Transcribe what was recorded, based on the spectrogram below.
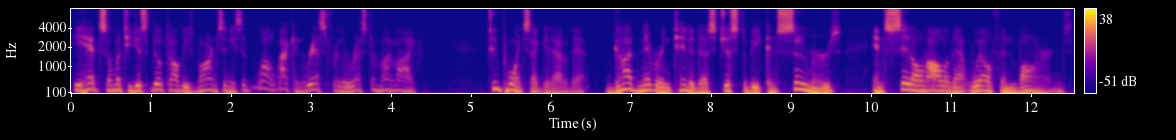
He had so much, he just built all these barns, and he said, Whoa, I can rest for the rest of my life. Two points I get out of that. God never intended us just to be consumers and sit on all of that wealth in barns.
